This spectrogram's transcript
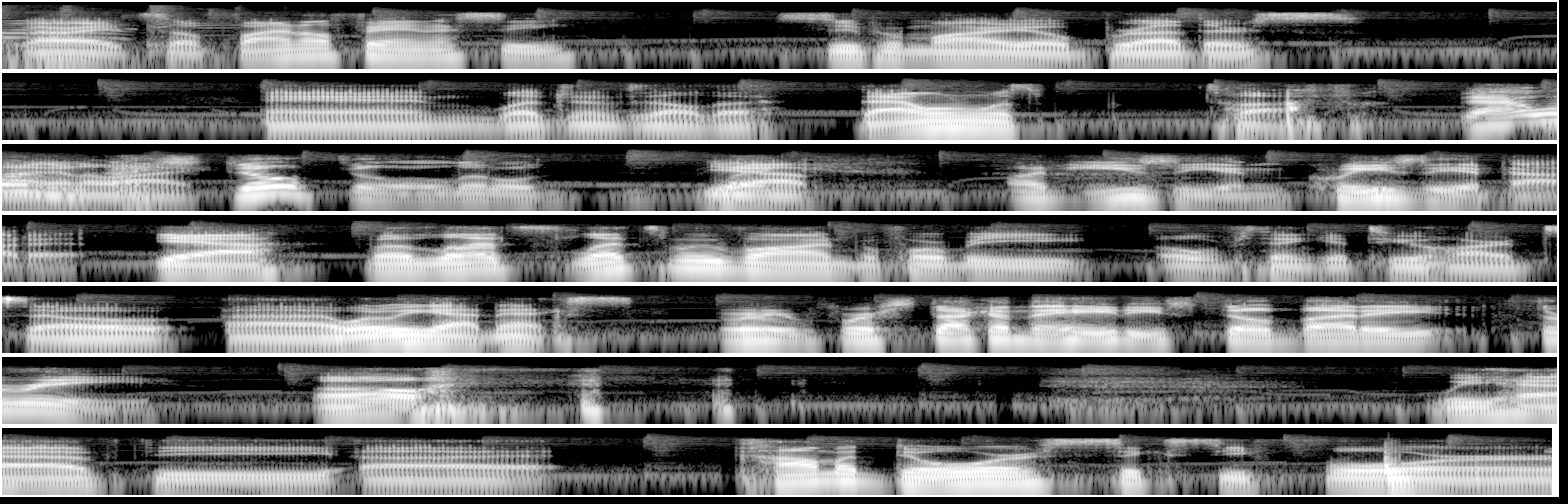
All right, so Final Fantasy, Super Mario Brothers, and Legend of Zelda. That one was tough. That one gonna I still feel a little Yeah. like, uneasy and queasy about it. Yeah, but let's let's move on before we overthink it too hard. So, uh, what do we got next? We're, we're stuck in the 80s still, buddy. Three. Oh, we have the uh, Commodore 64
